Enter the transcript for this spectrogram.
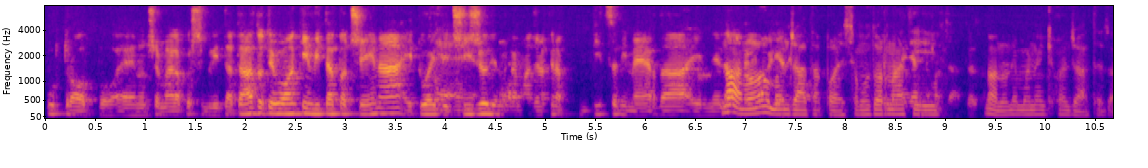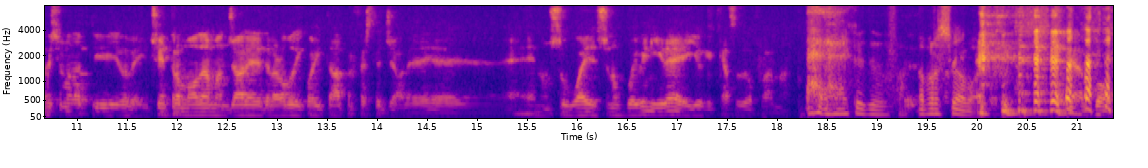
purtroppo eh, non c'è mai la possibilità. Tra l'altro ti avevo anche invitato a cena e tu hai eh, deciso di andare a mangiarti una pizza di merda. E no, non l'ho mangiata poi, siamo tornati... Non mangiata, esatto. No, non l'abbiamo neanche mangiata. Esatto. Noi siamo andati vabbè, in centro a Modena a mangiare della roba di qualità per festeggiare. E, e non so, vuoi, se non vuoi venire, io che cazzo devo fare? Eh, che devo fare? La prossima volta. boh.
